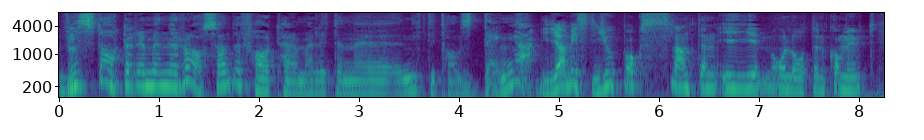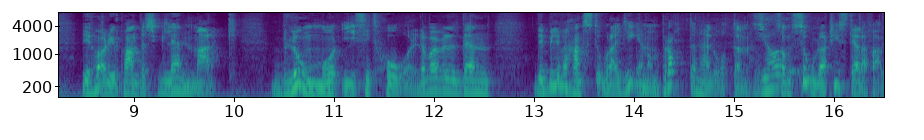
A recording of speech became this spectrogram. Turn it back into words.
Mm. vi startade med en rasande fart här med en liten eh, 90-talsdänga. ja visst, jukebox-slanten i och låten kom ut. Vi hörde ju på Anders Glenmark, Blommor i sitt hår. Det var väl den, det blev hans stora genombrott den här låten. Ja. Som solartist i alla fall.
